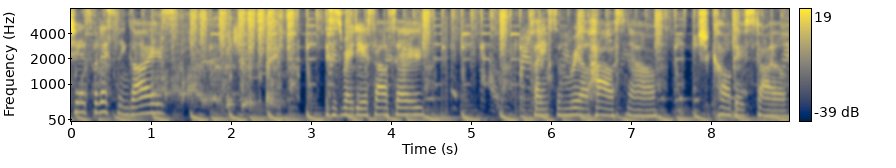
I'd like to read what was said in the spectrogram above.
Cheers for listening, guys. This is Radio Salto, playing some real house now, Chicago style.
